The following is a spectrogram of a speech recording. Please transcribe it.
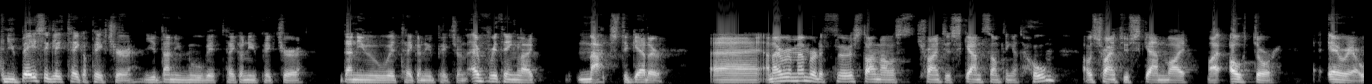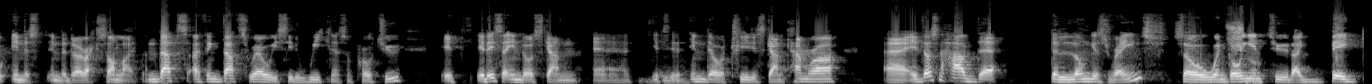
and you basically take a picture. You then you move it, take a new picture, then you move it, take a new picture, and everything like maps together. Uh, and I remember the first time I was trying to scan something at home, I was trying to scan my my outdoor area in the in the direct sunlight, and that's I think that's where we see the weakness of Pro Two. It it is an indoor scan, uh, it's an indoor 3D scan camera. Uh, it doesn't have the the longest range, so when going Sure. into like big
